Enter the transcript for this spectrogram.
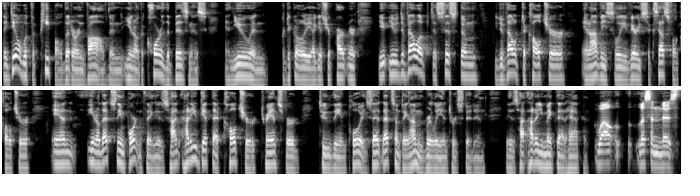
they deal with the people that are involved and you know the core of the business and you and particularly i guess your partner. You you developed a system you developed a culture and obviously very successful culture. And you know that's the important thing is how, how do you get that culture transferred to the employees? That, that's something i'm really interested in is how, how do you make that happen? Well listen there's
